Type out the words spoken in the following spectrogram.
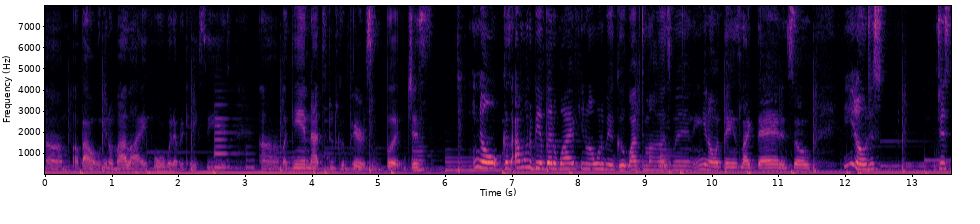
um, about, you know, my life or whatever the case is. Um, again, not to do the comparison, but just you know, because I want to be a better wife. You know, I want to be a good wife to my husband, and, you know, and things like that. And so, you know, just just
